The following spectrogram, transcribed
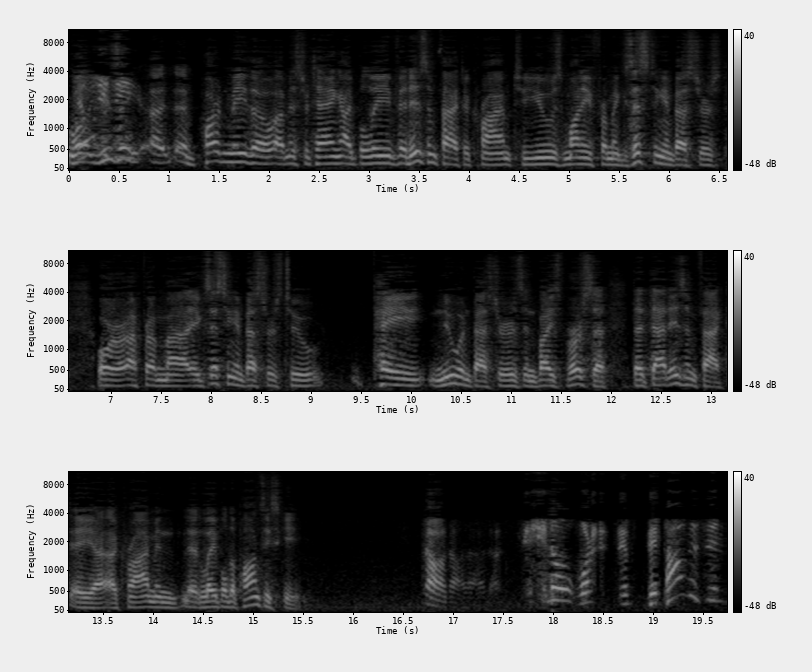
Well, using, uh, uh, pardon me though, uh, Mr. Tang, I believe it is in fact a crime to use money from existing investors or uh, from uh, existing investors to pay new investors and vice versa, that that is in fact a, uh, a crime and labeled a Ponzi scheme. No, no, no, no. You know, what, the, the Ponzi scheme,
